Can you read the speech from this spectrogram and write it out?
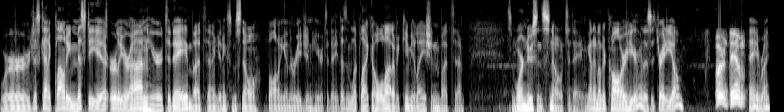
were just kind of cloudy, misty uh, earlier on here today, but uh, getting some snow falling in the region here today. It doesn't look like a whole lot of accumulation, but uh, some more nuisance snow today. We got another caller here. This is Tradio. Morning, Tim. Hey, right.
